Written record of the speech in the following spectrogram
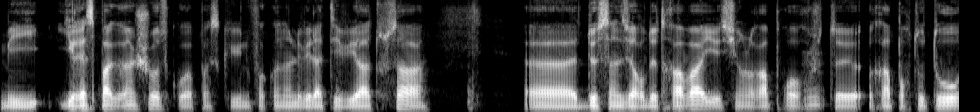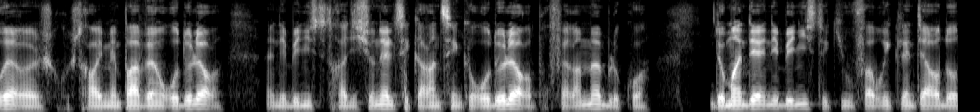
mais il, il reste pas grand chose quoi, parce qu'une fois qu'on a enlevé la TVA, tout ça euh, 200 heures de travail, et si on le rapporte, euh, rapporte au taux horaire, je, je travaille même pas à 20 euros de l'heure. Un ébéniste traditionnel, c'est 45 euros de l'heure pour faire un meuble, quoi. Demandez à un ébéniste qui vous fabrique l'intérieur de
